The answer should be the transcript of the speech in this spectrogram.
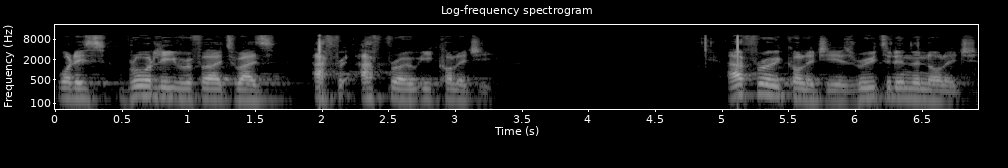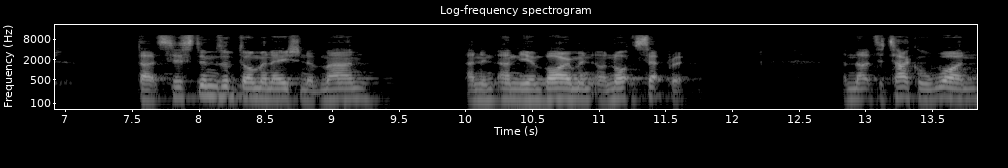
what is broadly referred to as Afro- Afroecology. Afroecology is rooted in the knowledge that systems of domination of man and, and the environment are not separate, and that to tackle one,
